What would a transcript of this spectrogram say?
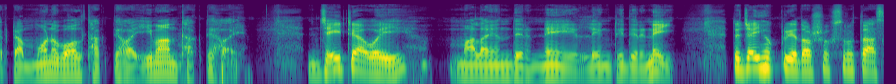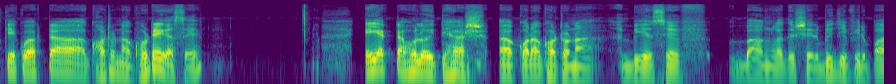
একটা মনোবল থাকতে হয়, ইমান থাকতে হয়। যেইটা ওই মালায়নদের নেই, লেংটিদের নেই। তো যাই হোক, প্রিয় দর্শক, শ্রোতা, আজকে কয়েকটা ঘটনা ঘটে গেছে। এই একটা হলো ইতিহাস করা ঘটনা। বিএসএফ বাংলাদেশের বিজেপির পা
